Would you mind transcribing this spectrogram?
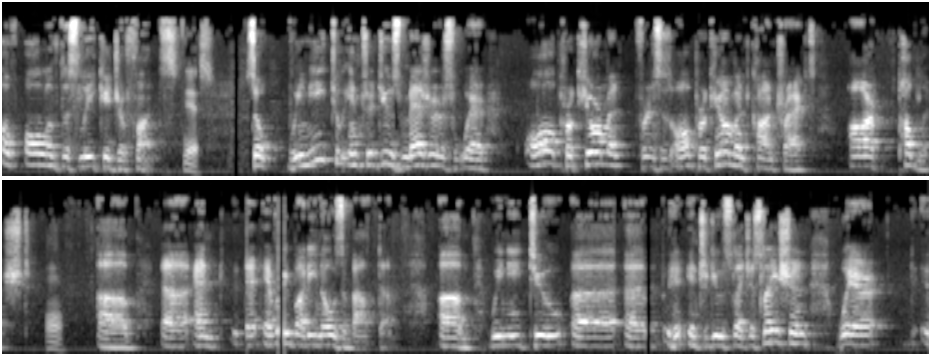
of all of this leakage of funds. Yes. So we need to introduce measures where all procurement, for instance, all procurement contracts are published, mm. uh, uh, and that everybody knows about them. Um, we need to uh, uh introduce legislation where, uh,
